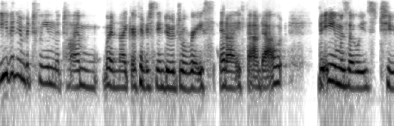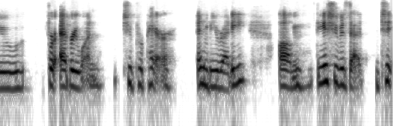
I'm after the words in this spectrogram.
even in between the time when like I finished the individual race and I found out, the aim was always to for everyone to prepare and be ready. Um, the issue is that to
